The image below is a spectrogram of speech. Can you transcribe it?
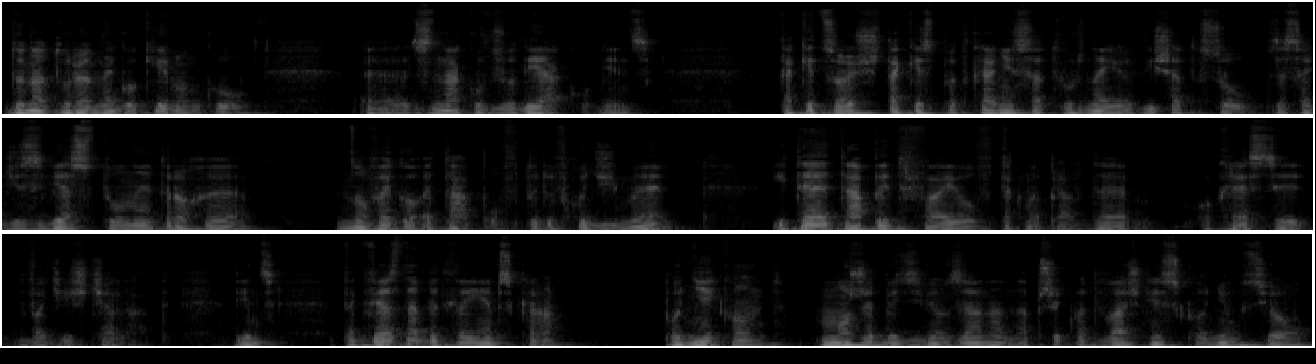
do naturalnego kierunku e, znaków zodiaku. Więc takie coś, takie spotkanie Saturna i Jowisza to są w zasadzie zwiastuny trochę nowego etapu, w który wchodzimy i te etapy trwają w tak naprawdę okresy 20 lat. Więc ta gwiazda betlejemska poniekąd może być związana na przykład właśnie z koniunkcją,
